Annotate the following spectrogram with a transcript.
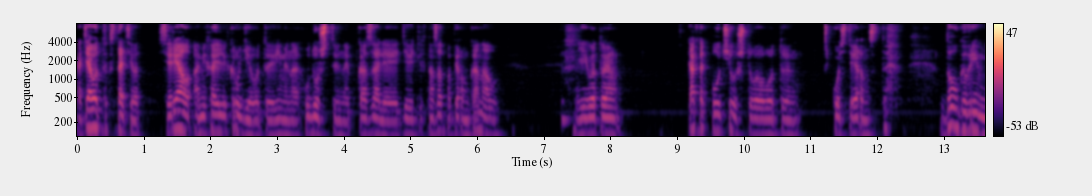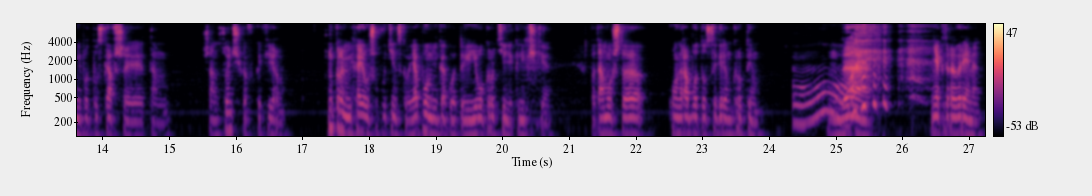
Хотя вот, кстати, вот Сериал о Михаиле Круге, вот э, именно художественный, показали 9 лет назад по Первому каналу. И вот э, как так получилось, что вот э, Костя Эрнст, долго времени подпускавший там шансонщиков к эфирам, ну, кроме Михаила Шафутинского, я помню, как вот его крутили клипчики, потому что он работал с Игорем Крутым. Да, некоторое время.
